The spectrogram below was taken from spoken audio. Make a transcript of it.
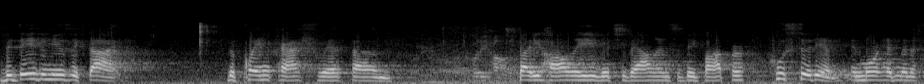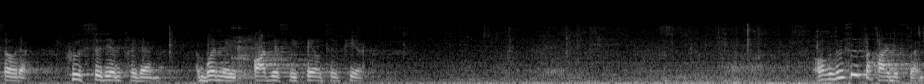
the day the music died, the plane crash with um, Buddy Holly. Buddy Holly, Ritchie Valens, the Big Bopper. Who stood in in Moorhead, Minnesota? Who stood in for them when they obviously failed to appear? Oh, this is the hardest one.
